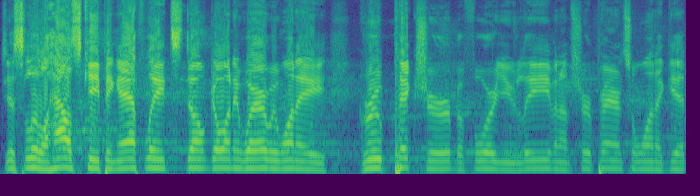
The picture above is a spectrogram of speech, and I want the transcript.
Just a little housekeeping. Athletes, don't go anywhere. We want a group picture before you leave, and I'm sure parents will want to get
